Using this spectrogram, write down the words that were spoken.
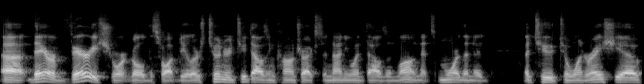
Uh, they are very short gold, the swap dealers, 202,000 contracts to 91,000 long. That's more than a, a two to one ratio.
